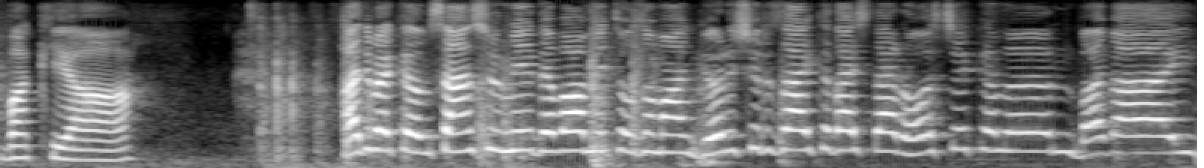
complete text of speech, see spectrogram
Bak ya. Hadi bakalım sen sürmeye devam et o zaman. Görüşürüz arkadaşlar. Hoşçakalın. Bay bay.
